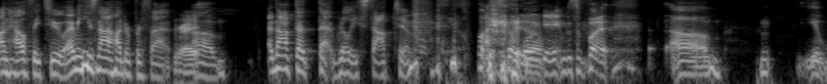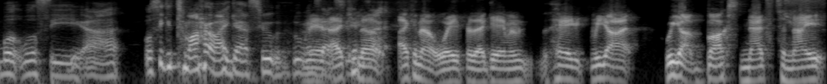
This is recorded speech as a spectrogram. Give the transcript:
unhealthy too. I mean, he's not 100. percent Right. Um, not that that really stopped him in the last couple Yeah. of games, but um, yeah, we'll we'll see. Uh, we'll see tomorrow, I guess. Who who wins Man, that I series. cannot I cannot wait for that game. And hey, we got we got Bucks Nets tonight,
